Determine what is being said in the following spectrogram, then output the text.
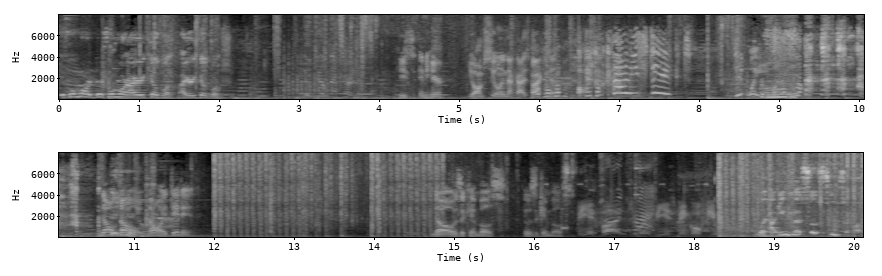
There's one more, there's one more. I already killed one. I already killed one. He's in here. Yo, I'm stealing that guy's Help, back. help, help. I got oh. Cali sticked! Did, wait, what? no, no, no, I didn't. No, it was a Kimbo's. It was a Kimbo's. Be advised, UAV is bingo fuel. Wait, how do you mess those tubes up?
